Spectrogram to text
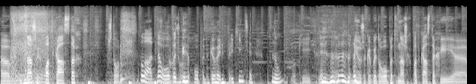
а, в наших подкастах, что, Ладно, опыт, опыт говорит, прикиньте. Ну, окей, э, имея уже какой-то опыт в наших подкастах, и э,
